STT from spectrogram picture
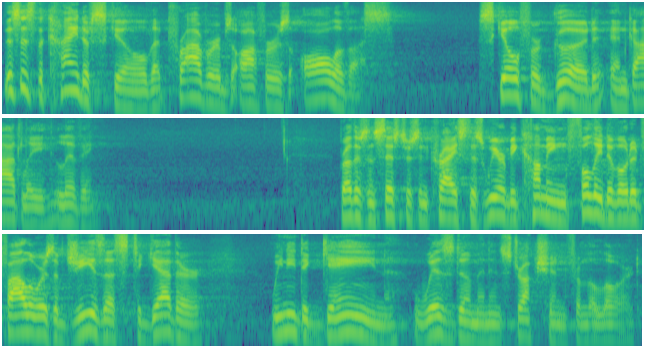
This is the kind of skill that Proverbs offers all of us skill for good and godly living brothers and sisters in Christ, as we are becoming fully devoted followers of Jesus together, we need to gain wisdom and instruction from the Lord.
